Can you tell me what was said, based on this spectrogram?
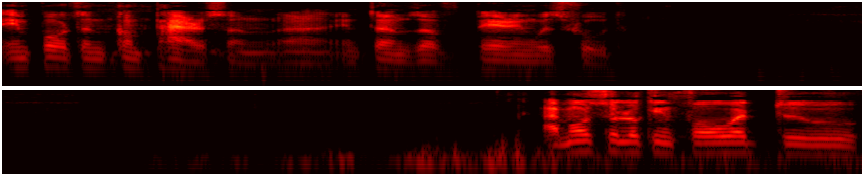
important comparison uh, in terms of pairing with food. I'm also looking forward to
